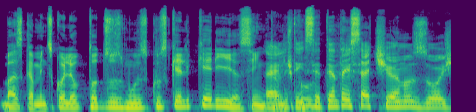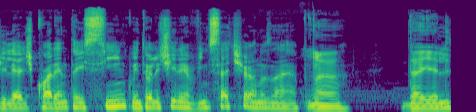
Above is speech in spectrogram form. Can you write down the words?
basicamente escolheu todos os músicos que ele queria, assim. Então, é, ele tipo... tem 77 anos hoje, ele é de 45, então ele tinha 27 anos na época. É. Daí ele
